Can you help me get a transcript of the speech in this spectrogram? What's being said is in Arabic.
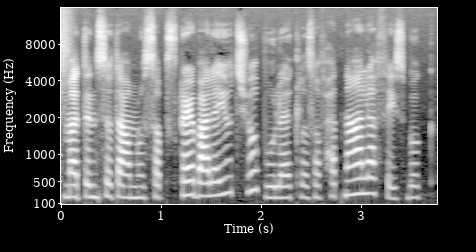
ما تنسوا تعملوا subscribe على يوتيوب و like لصفحتنا على فيسبوك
